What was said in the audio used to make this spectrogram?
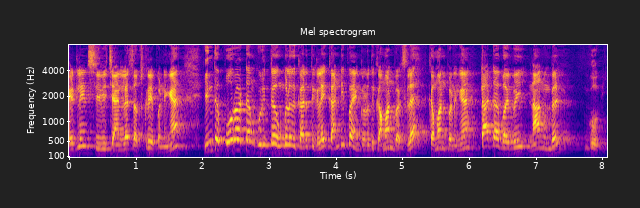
ஹெட்லைன்ஸ் டிவி சேனலை சப்ஸ்கிரைப் பண்ணுங்க. இந்த போராட்டம் குறித்த உங்களது கருத்துக்களை கண்டிப்பா எங்களோட கமெண்ட் பாக்ஸ்ல கமெண்ட் பண்ணுங்க. டாடா பை பை நான் உங்கள் கோபி.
